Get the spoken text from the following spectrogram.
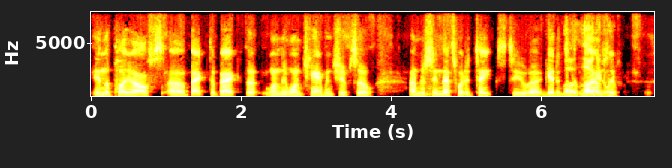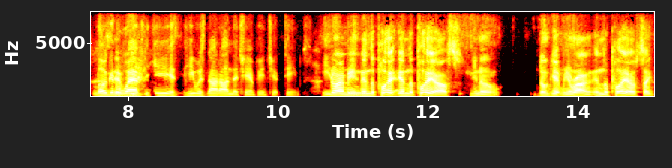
in the playoffs uh, back to back when they won championships. So I'm just saying that's what it takes to uh, get into Lo- the Logan playoffs. If, Logan if we- Webb, he is he was not on the championship teams. He's no, I mean in the play in the playoffs, you know, don't get me wrong. In the playoffs, like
